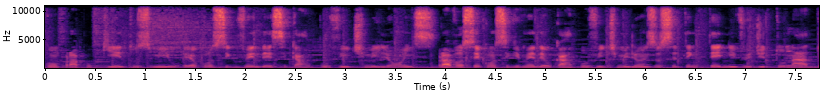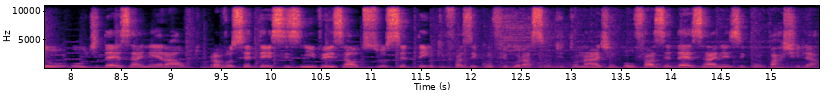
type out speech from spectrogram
comprar por 500 mil. Eu consigo vender esse carro por 20 milhões. Para você conseguir vender o carro por 20 milhões, você tem que ter nível de tunador ou de designer alto. Para você ter esses níveis altos, você tem que fazer configuração de tunagem ou fazer designers e compartilhar.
